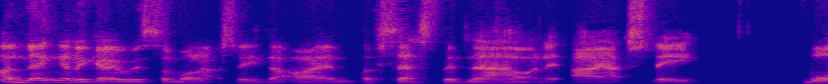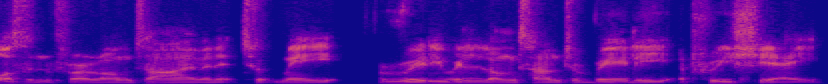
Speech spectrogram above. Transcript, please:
I'm then going to go with someone actually that I am obsessed with now, and it, I actually wasn't for a long time, and it took me a really really long time to really appreciate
